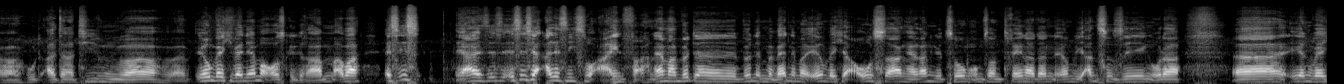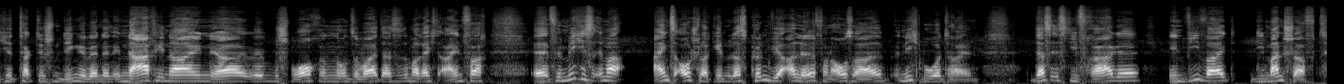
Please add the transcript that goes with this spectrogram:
Ja, gut, Alternativen, äh, irgendwelche werden ja immer ausgegraben, aber es ist ja, es ist, es ist ja alles nicht so einfach. Ne? Man wird, äh, wird, werden immer irgendwelche Aussagen herangezogen, um so einen Trainer dann irgendwie anzusägen oder äh, irgendwelche taktischen Dinge werden dann im Nachhinein ja, besprochen und so weiter. Es ist immer recht einfach. Äh, für mich ist immer eins ausschlaggebend, und das können wir alle von außerhalb nicht beurteilen. Das ist die Frage, inwieweit die Mannschaft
